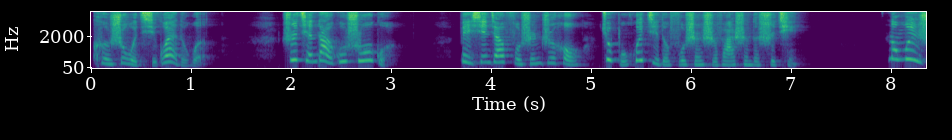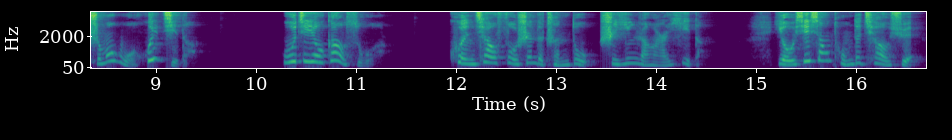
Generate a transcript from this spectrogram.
可是我奇怪的问：之前大姑说过，被仙家附身之后就不会记得附身时发生的事情，那为什么我会记得？”无忌又告诉我，捆窍附身的程度是因人而异的。有些相同的窍穴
